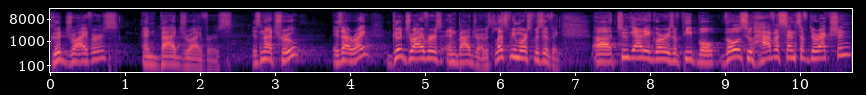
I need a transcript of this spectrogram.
Good drivers and bad drivers. Isn't that true? Is that right? Good drivers and bad drivers. Let's be more specific. Uh, two categories of people those who have a sense of direction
